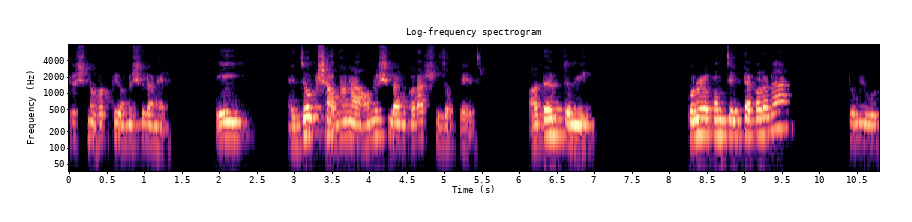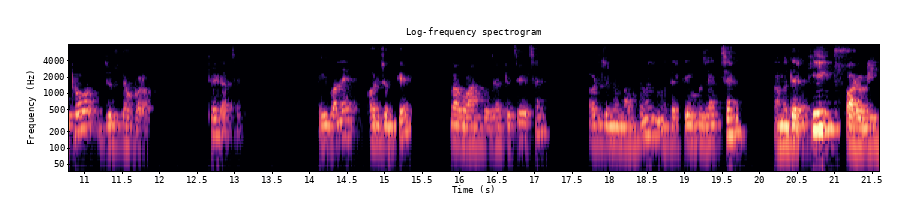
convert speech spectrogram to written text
কৃষ্ণ ভক্তি অনুশীলনের এই যোগ সাধনা অনুশীলন করার সুযোগ পেয়েছ। অতএব তুমি কোন রকম চিন্তা করো না, তুমি উঠো, যুদ্ধ করো। ঠিক আছে? এই বলে অর্জুনকে ভগবান বোঝাতে চেয়েছেন। অর্জুনের মাধ্যমে আমাদেরকে বোঝাচ্ছেন আমাদের কি করণীয়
